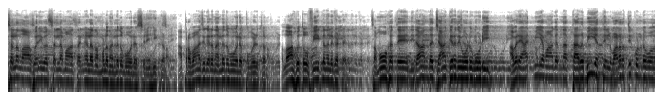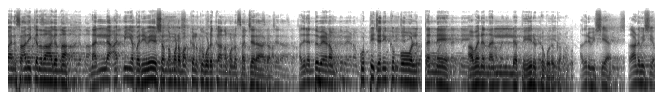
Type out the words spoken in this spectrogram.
സല്ലല്ലാഹു അലൈഹി വസല്ലമ തങ്ങളെ നമ്മൾ നല്ലതുപോലെ സ്നേഹിക്കണം. ആ പ്രവാചകരെ നല്ലതുപോലെ പുകഴ്ത്തണം. അള്ളാഹു തൗഫീഖ് നൽകട്ടെ. സമൂഹത്തെ നിതാന്ത ജാഗ്രതയോടുകൂടി അവരെ ആത്മീയമാകുന്ന തർബീയത്തിൽ വളർത്തിക്കൊണ്ടുപോകാൻ സാധിക്കുന്നതാകുന്ന നല്ല ആത്മീയ പരിവേഷം നമ്മുടെ മക്കൾക്ക് കൊടുക്കാൻ നമ്മൾ സജ്ജരാകണം. അതിനെന്ത് വേണം? കുട്ടി ജനിക്കുമ്പോൾ തന്നെ അവന് നല്ല പേരിട്ട് കൊടുക്കണം. അതൊരു വിഷയമാണ് അതാണ് വിഷയം.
